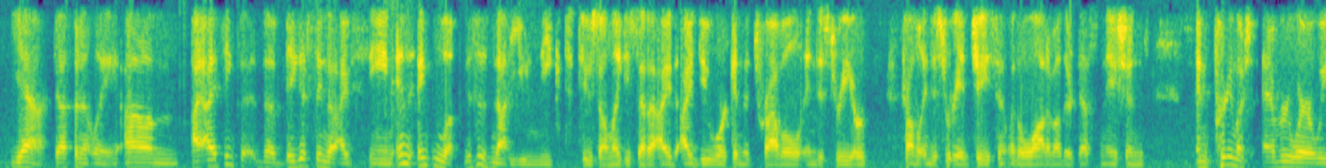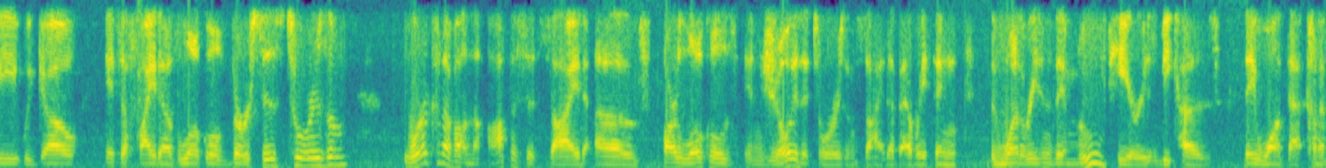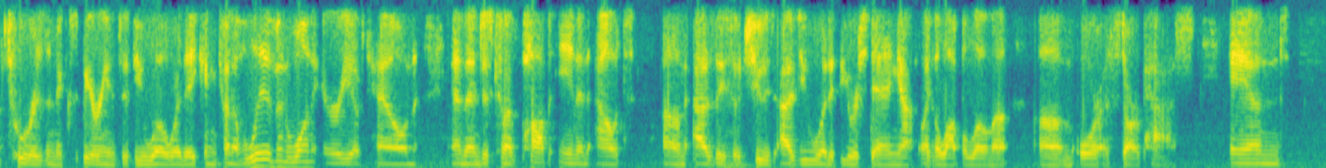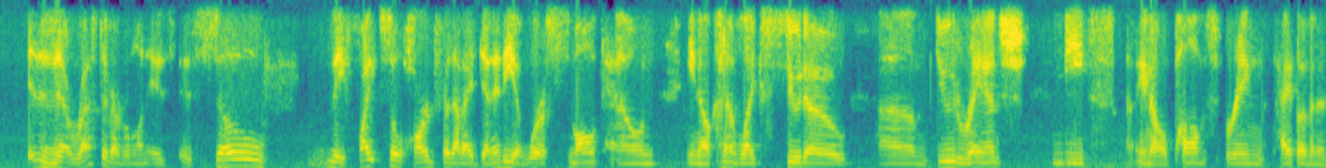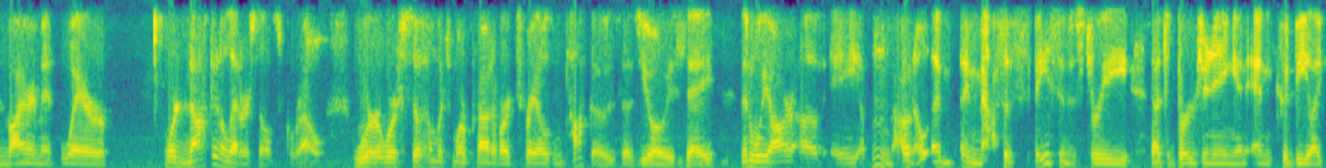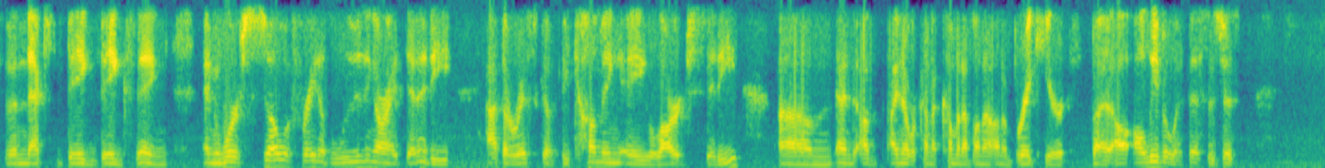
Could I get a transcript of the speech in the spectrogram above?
Yeah, yeah definitely. Um, I, I, think the, the biggest thing that I've seen, and, and, look, this is not unique to Tucson. Like you said, I, I do work in the travel industry or travel industry adjacent with a lot of other destinations. And pretty much everywhere we, we go, it's a fight of local versus tourism we're kind of on the opposite side of our locals enjoy the tourism side of everything. One of the reasons they moved here is because they want that kind of tourism experience, if you will, where they can kind of live in one area of town and then just kind of pop in and out um, as they so choose, as you would if you were staying at like a La Paloma um, or a Starr Pass. And the rest of everyone is is so they fight so hard for that identity of we're a small town, you know, kind of like pseudo um, dude ranch meets, you know, Palm Spring type of an environment where we're not going to let ourselves grow. We're we're so much more proud of our trails and tacos, as you always say, than we are of a hmm, I don't know a, a massive space industry that's burgeoning and, and could be like the next big big thing. And we're so afraid of losing our identity at the risk of becoming a large city. Um, and uh, I know we're kind of coming up on a, on a break here, but I'll, I'll leave it with this: is just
